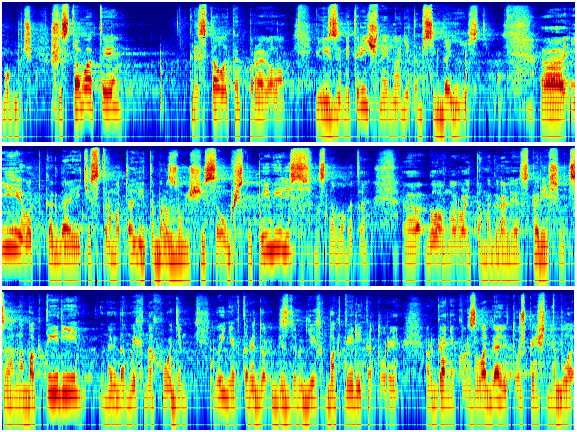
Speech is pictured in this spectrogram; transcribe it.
Могут быть шестоватые, кристаллы, как правило, или изометричные, но они там всегда есть. А, и вот когда эти строматолит образующие сообщества появились, в основном это а, главную роль там играли, скорее всего, цианобактерии, иногда мы их находим, ну и некоторые без других бактерий, которые органику разлагали, тоже, конечно, не,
